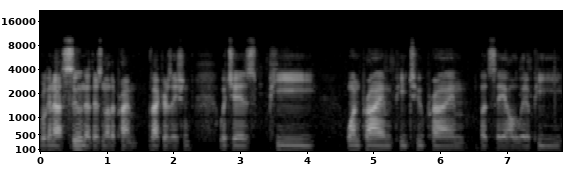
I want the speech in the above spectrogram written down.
we're going to assume that there's another prime factorization, which is p1 prime, p2 prime, let's say all the way to p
